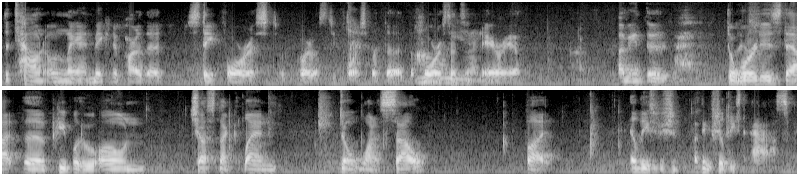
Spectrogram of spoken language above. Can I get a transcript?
the town-owned land, making it part of the state forest, or not state forest, but the, the Oh, forest that's in an area. I mean, the, the word is that the people who own Chestnut Glen don't want to sell, but at least we should, I think we should at least ask.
